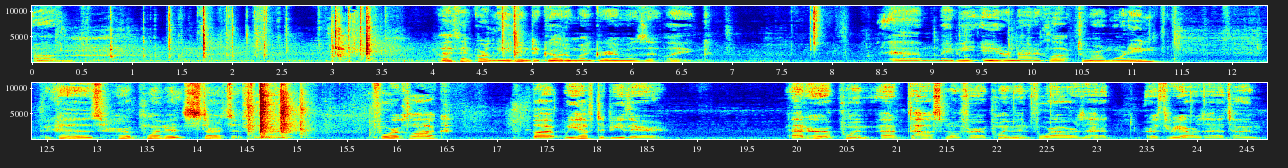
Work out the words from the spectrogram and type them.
um I think we're leaving to go to my grandma's at like um, maybe 8 or 9 o'clock tomorrow morning because her appointment starts at 4, 4 o'clock, but we have to be there at her appointment at the hospital for her appointment four hours ahead of, or three hours ahead of time.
